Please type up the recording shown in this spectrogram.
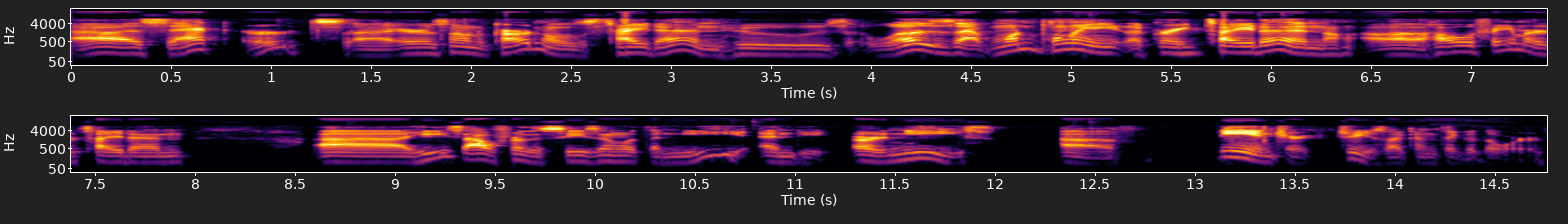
Uh, Zach Ertz, uh, Arizona Cardinals tight end, who was at one point a great tight end, uh, Hall of Famer tight end. Uh, he's out for the season with a knee ending or knees, uh, knee injury. Jeez, I couldn't think of the word.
